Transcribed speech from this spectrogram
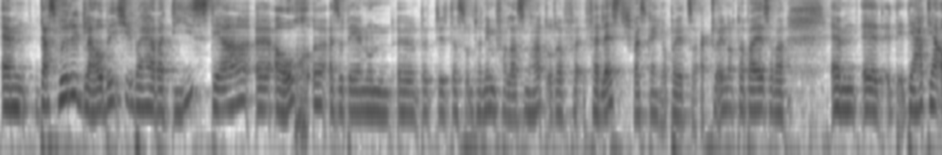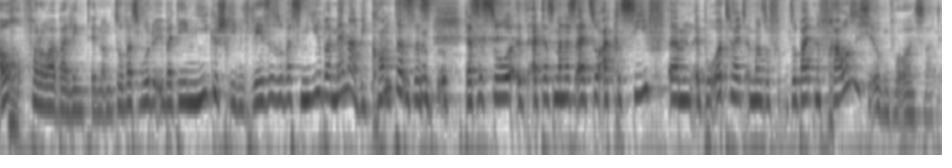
Ähm, das würde, glaube ich, über Herbert Dies, der äh, auch, äh, also der nun äh, das Unternehmen verlassen hat oder ver verlässt, ich weiß gar nicht, ob er jetzt aktuell noch dabei ist, aber ähm, äh, der hat ja auch Follower bei LinkedIn und sowas wurde über den nie geschrieben. Ich lese sowas nie über Männer. Wie kommt das, dass, dass es so, dass man das als so aggressiv ähm, beurteilt, immer so, sobald eine Frau sich irgendwo äußert?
